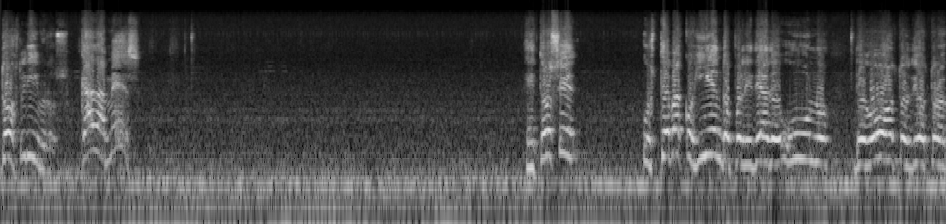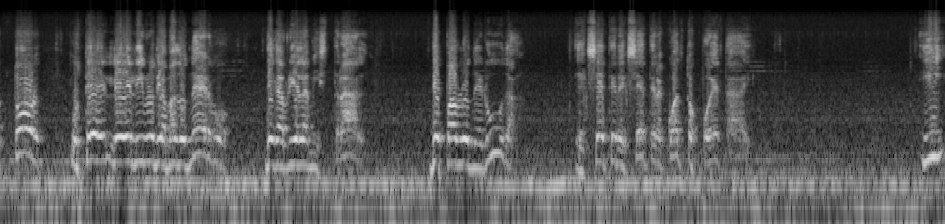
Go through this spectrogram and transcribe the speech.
dos libros, cada mes. Entonces, usted va cogiendo por la idea de uno, de otro, de otro actor. Usted lee el libro de Amado Nervo, de Gabriela Mistral de Pablo Neruda, etcétera, etcétera. ¿Cuántos poetas hay? Y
